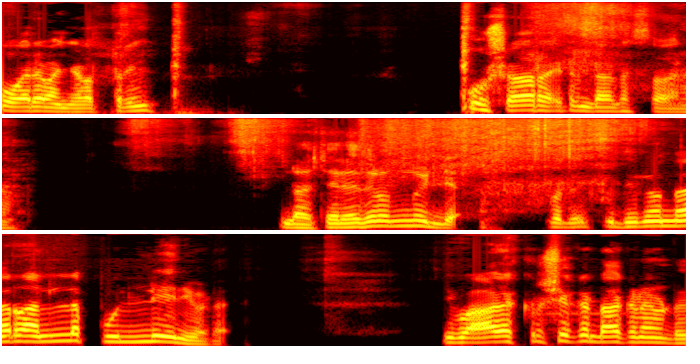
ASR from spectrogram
പോരാ മഞ്ഞൾ അത്രയും ഉഷാറായിട്ടുണ്ടാകേണ്ട സാധനം. ഉണ്ടോ ചിലതിലൊന്നുമില്ല. അപ്പോൾ ഇത് ഇതിനൊന്നും നല്ല പുല്ലേനി ഇവിടെ. ഈ വാഴക്കൃഷിയൊക്കെ ഉണ്ടാക്കണതുകൊണ്ട്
